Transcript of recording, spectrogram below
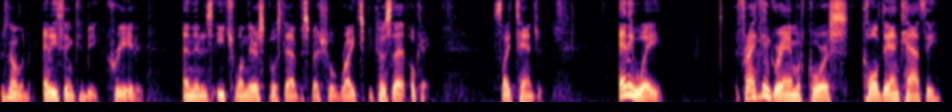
There's no limit. Anything can be created. And then is each one there supposed to have special rights because of that? Okay. Slight tangent. Anyway, Franklin Graham, of course, called Dan Cathy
